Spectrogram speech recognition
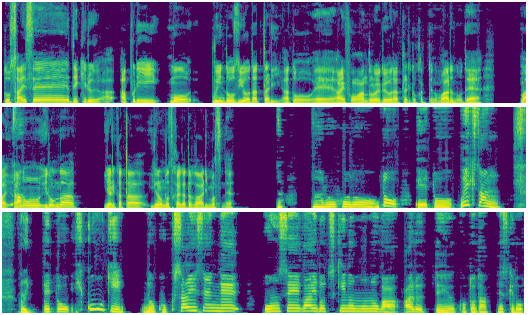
と、再生できるアアプリも Windows 用だったり、あと、えー iPhone、Android 用だったりとかっていうのもあるので、まあ、あの、いろんなやり方、いろんな使い方がありますね。なるほど。と、えっ、と、植木さん、はい。えっ、と、飛行機の国際線で音声ガイド付きのものがあるっていうことなんですけど、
